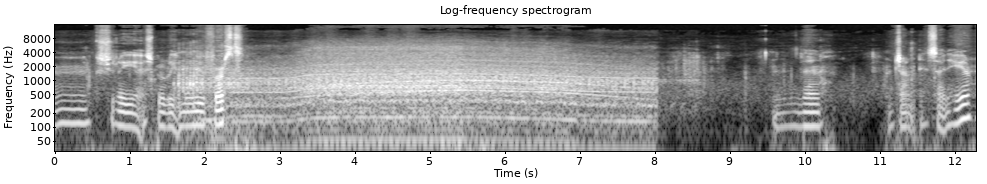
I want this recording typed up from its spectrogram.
Mm, actually, I should probably move you first. And then jump inside here.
